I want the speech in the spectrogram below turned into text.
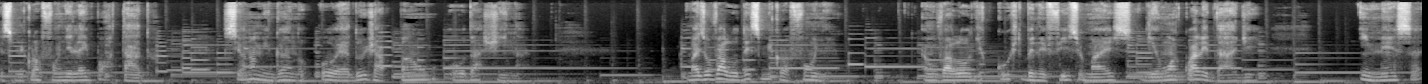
Esse microfone ele é importado. Se eu não me engano, ou é do Japão ou da China. Mas o valor desse microfone é um valor de custo-benefício, mas de uma qualidade imensa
